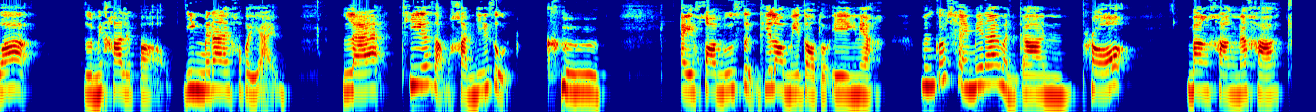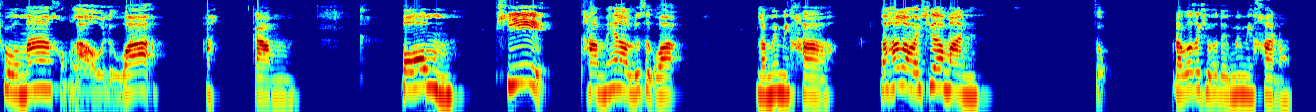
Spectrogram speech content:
ว่าเรามีค่าหรือเปล่า ยิ่งไม่ได้เข้าไปใหญ่ และที่สำคัญที่สุดคือ ไอความรู้สึกที่เรามีต่อตัวเองเนี่ย มันก็ใช้ไม่ได้เหมือนกัน เพราะบางครั้งนะคะทรมาของเราหรือว่าอะกรรม ปมที่ทำให้เรารู้สึกว่า เราไม่มีค่า แล้วถ้าเราไปเชื่อมันจบเราก็จะคิดว่าตัวเองไม่มีค่าเนาะ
